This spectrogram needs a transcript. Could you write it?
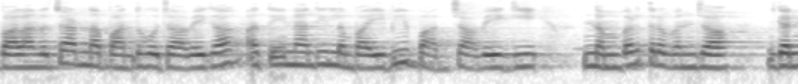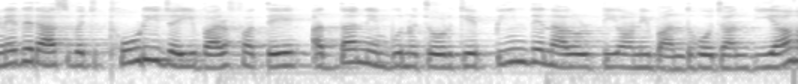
ਵਾਲਾਂ ਦਾ ਝੜਨਾ ਬੰਦ ਹੋ ਜਾਵੇਗਾ ਅਤੇ ਇਹਨਾਂ ਦੀ ਲੰਬਾਈ ਵੀ ਵੱਧ ਜਾਵੇਗੀ। ਨੰਬਰ 53 ਗੰਨੇ ਦੇ ਰਸ ਵਿੱਚ ਥੋੜੀ ਜਿਹੀ ਬਰਫ਼ ਅਤੇ ਅੱਧਾ ਨਿੰਬੂ ਨਿਚੋੜ ਕੇ ਪੀਣ ਦੇ ਨਾਲ ਉਲਟੀ ਆਉਣੀ ਬੰਦ ਹੋ ਜਾਂਦੀ ਆ।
